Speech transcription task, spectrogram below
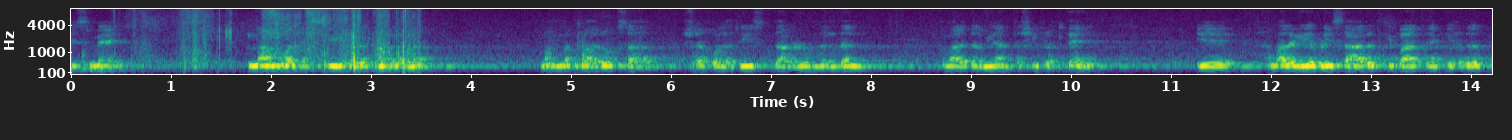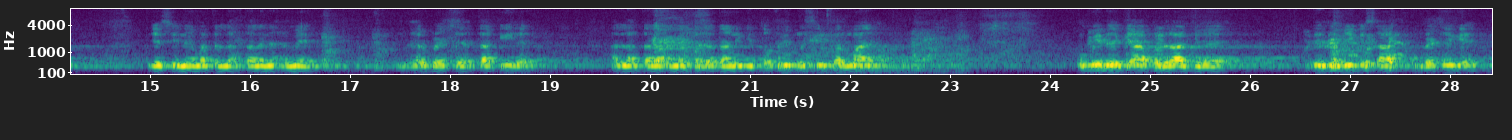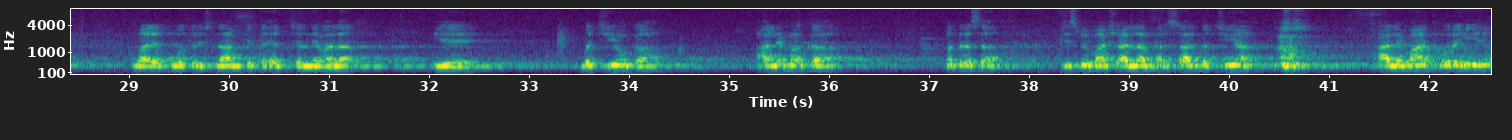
جس میں نامور ہستی حضرت مولانا محمد فاروق صاحب، شیخ الحدیث دارالعلوم لندن ہمارے درمیان تشریف رکھتے ہیں۔ یہ ہمارے لیے بڑی سعادت کی بات ہے کہ حضرت جیسی نعمت اللہ تعالیٰ نے ہمیں گھر بیٹھے عطا کی ہے۔ اللہ تعالیٰ ہمیں قدردانی کی توفیق نصیب فرمائے۔ امید ہے کہ آپ حضرات جو ہے دل جمی کے ساتھ بیٹھیں گے۔ ہمارے قوت الاسلام کے تحت چلنے والا یہ بچیوں کا، عالمہ کا مدرسہ، جس میں ماشاء اللہ ہر سال بچیاں عالمات ہو رہی ہیں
